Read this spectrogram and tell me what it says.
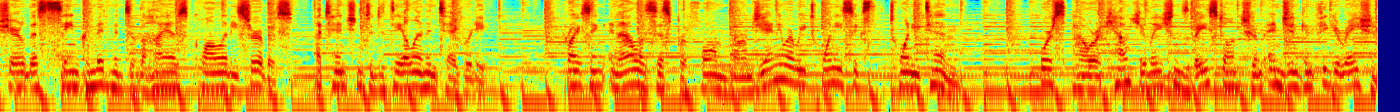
share this same commitment to the highest quality service, attention to detail and integrity. Pricing analysis performed on January 26, 2010. Horsepower calculations based on trim engine configuration.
